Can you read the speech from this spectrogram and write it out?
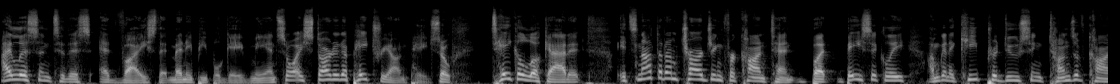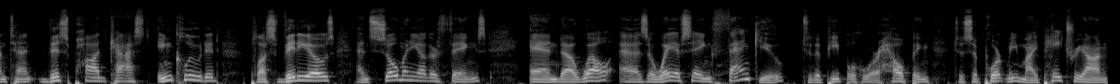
I listened to this advice that many people gave me, and so I started a Patreon page. So take a look at it. It's not that I'm charging for content, but basically, I'm going to keep producing tons of content, this podcast included, plus videos and so many other things. And uh, well, as a way of saying thank you to the people who are helping to support me, my Patreon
